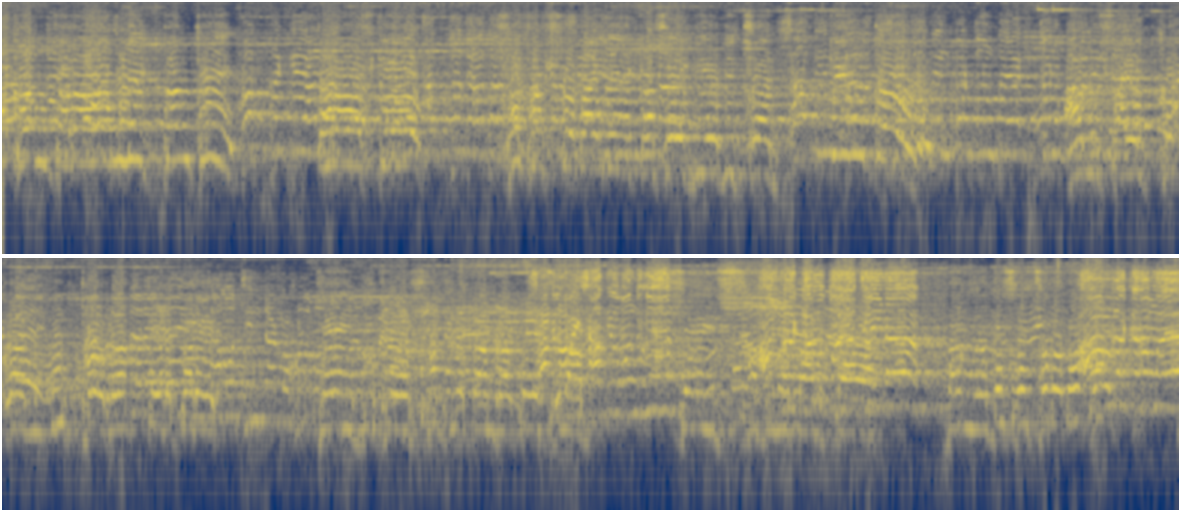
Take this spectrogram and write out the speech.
এখন যারা লীগ তারা আজকে সশস্ত্র বাহিনীর কাছে এগিয়ে দিচ্ছেন। কিন্তু সাহেব খোকন মুগ্ধ রক্তের পরে যেই দ্বিতীয় স্বাধীনতা আমরা পেয়েছিলাম। সেই স্বাধীনতার বাংলাদেশের ছোট বছর আমরা কেন মায়া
